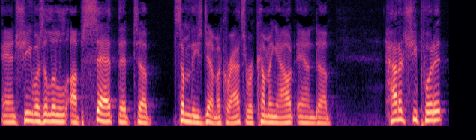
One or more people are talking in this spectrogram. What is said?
and she was a little upset that uh, some of these Democrats were coming out and uh, how did she put it?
